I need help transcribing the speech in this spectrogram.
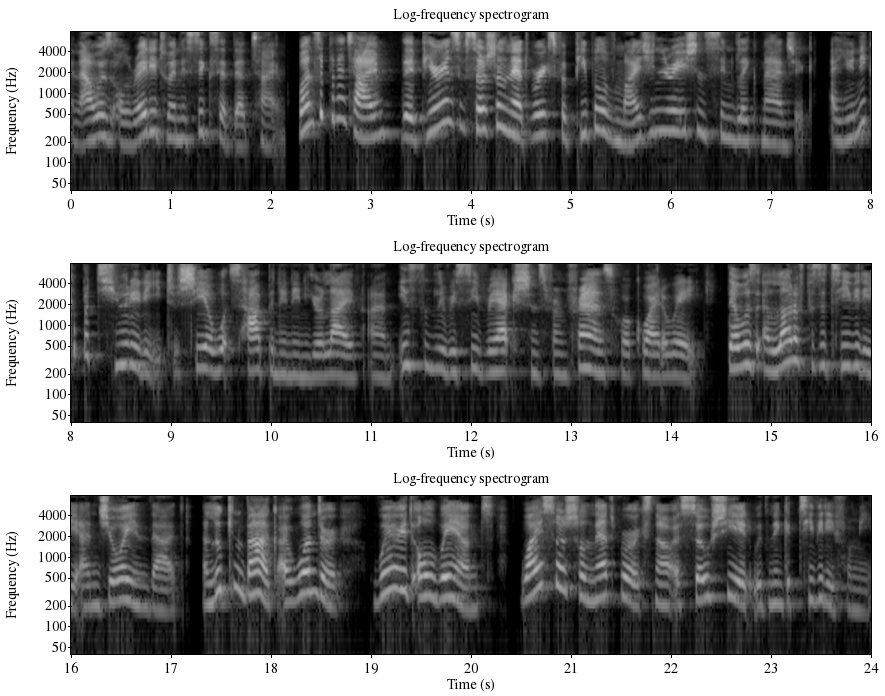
and I was already 26 at that time. Once upon a time, the appearance of social networks for people of my generation seemed like magic. A unique opportunity to share what's happening in your life and instantly receive reactions from friends who are quite away. There was a lot of positivity and joy in that. And looking back, I wonder where it all went, why social networks now associate with negativity for me.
